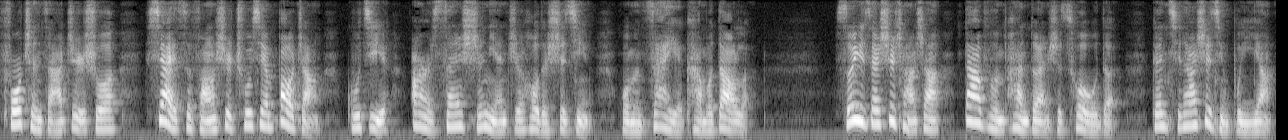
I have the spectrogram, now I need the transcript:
Fortune》杂志说，下一次房市出现暴涨，估计二三十年之后的事情，我们再也看不到了。所以在市场上，大部分判断是错误的，跟其他事情不一样。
